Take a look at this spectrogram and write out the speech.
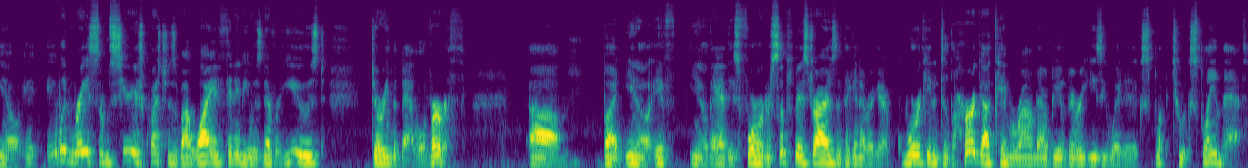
you know, it, it would raise some serious questions about why Infinity was never used during the Battle of Earth. Um, but, you know, if, you know, they had these Forerunner slipspace drives that they could never get working until the Huragok came around, that would be a very easy way to, expl- to explain that.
